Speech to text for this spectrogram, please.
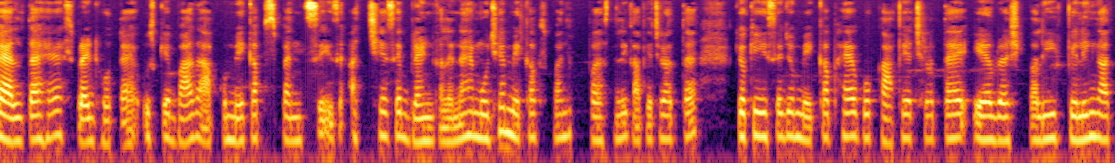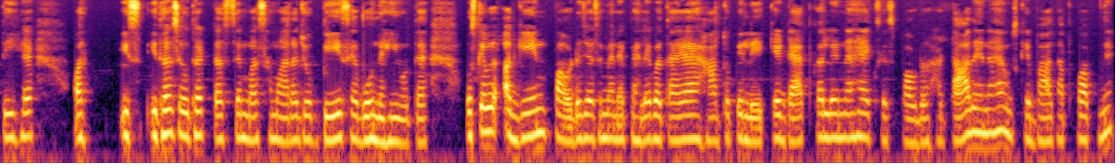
फैलता है स्प्रेड होता है। उसके बाद आपको मेकअप स्पंज से इसे अच्छे से ब्लेंड कर लेना है। मुझे मेकअप स्पंज पर्सनली काफ़ी अच्छा लगता है, क्योंकि इससे जो मेकअप है वो काफ़ी अच्छा लगता है। एयर ब्रश वाली फीलिंग आती है और इस, इधर से उधर टच से मस, हमारा जो बेस है वो नहीं होता है। उसके बाद अगेन पाउडर जैसे मैंने पहले बताया है, हाथों पे लेके डैप कर लेना है एक्सेस पाउडर हटा देना है, उसके बाद आपको अपने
